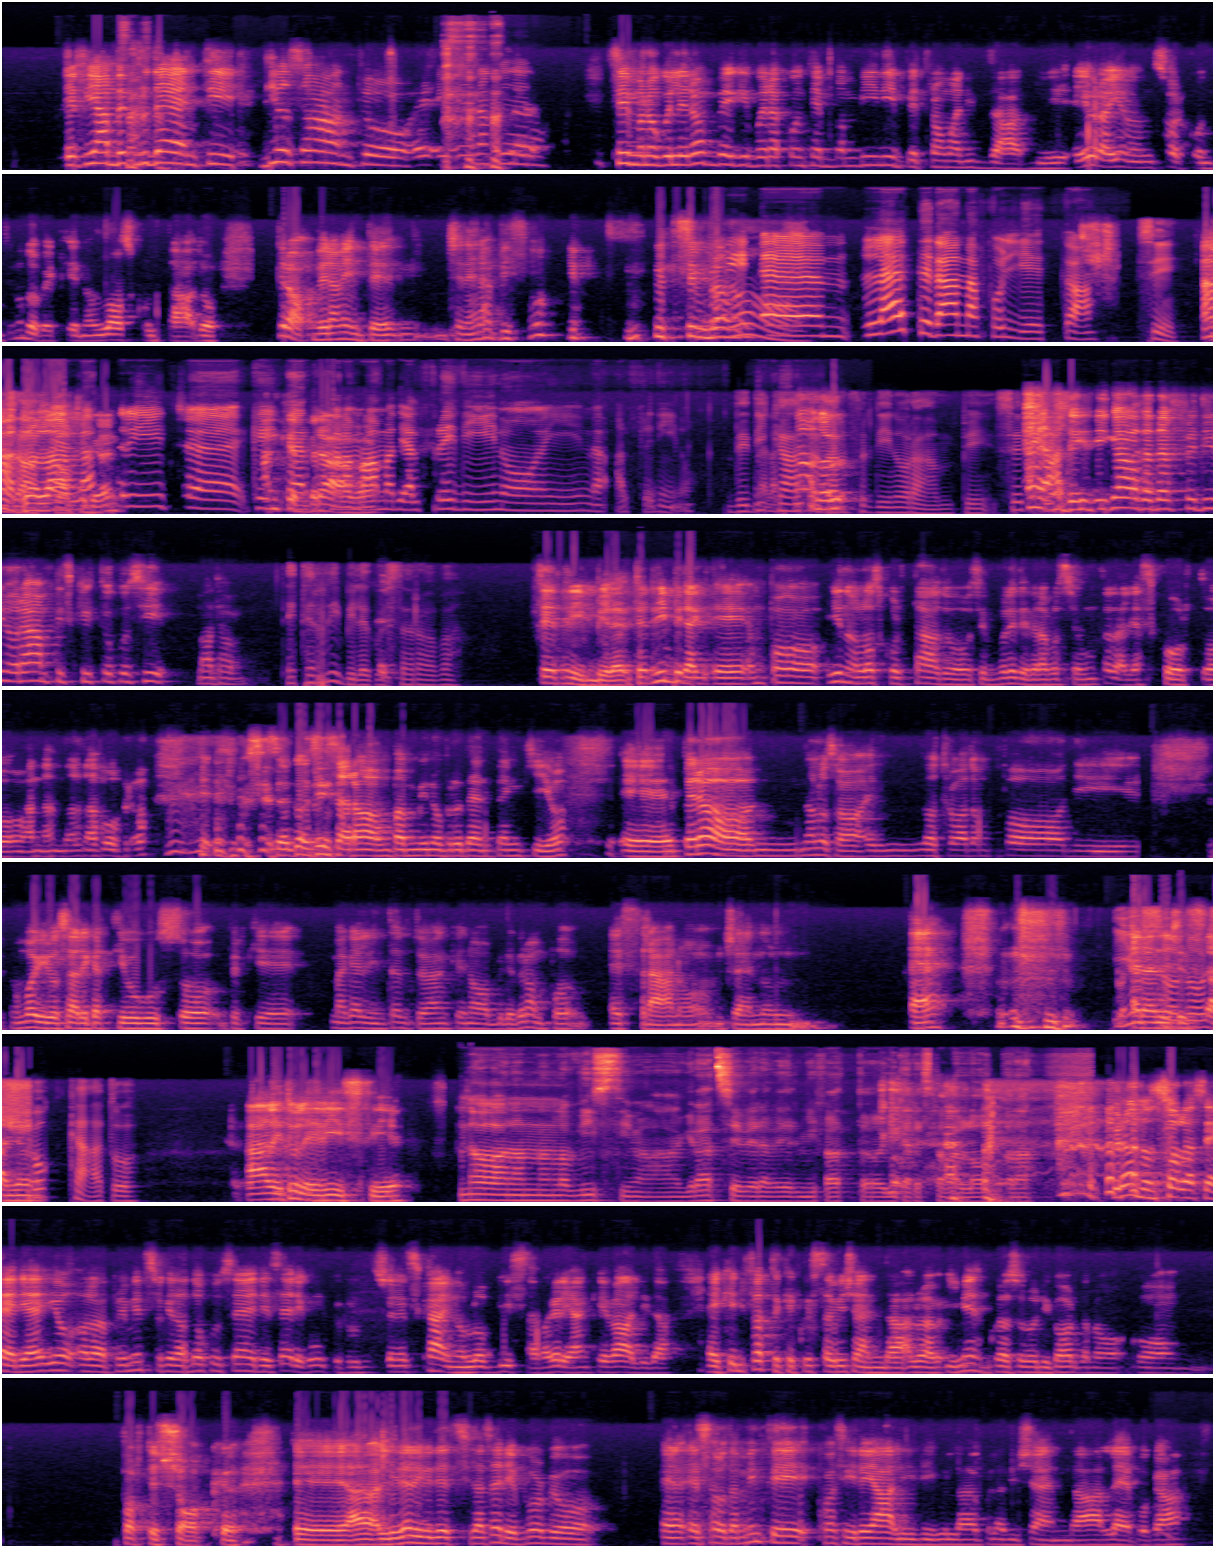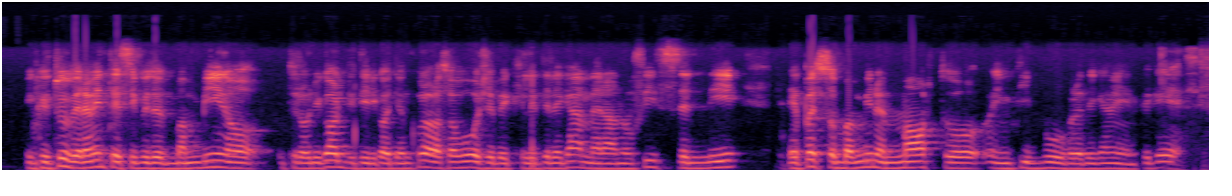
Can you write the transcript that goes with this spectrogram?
Le fiabe prudenti, Dio santo! È, è una cosa... Sembrano quelle robe che poi racconti ai bambini per traumatizzarli. E ora io non so il contenuto perché non l'ho ascoltato, però veramente ce n'era bisogno. Sembra Sì, no. ehm, lette da Anna Foglietta, Sì, Ah, esatto. tra l'altro, eh. l'attrice che Anche interpreta la brava. mamma di Alfredino in Alfredino. dedicata No, ad non- Alfredino Rampi. Se- Eh, ha dedicata ad Alfredino Rampi, scritto così. Madonna. È terribile questa roba. Terribile, terribile, è un po'... Io non l'ho ascoltato, se volete per la prossima puntata li ascolto andando al lavoro, così, così sarò un bambino prudente anch'io, Eh, però non lo so, eh, l'ho trovato un po' di... non voglio usare cattivo gusto perché magari l'intento è anche nobile, però un po' è strano, cioè non... Eh? Io Era sono necessario. scioccato. Ale, tu l'hai visti? No, non, non l'ho visti, ma grazie per avermi fatto evitare sta pallottola. Però non so la serie, eh. Io allora, premesso che la docu-serie, serie comunque produzione Sky non l'ho vista, magari è anche valida, è che il fatto è che questa vicenda, allora i miei ancora se lo ricordano con forte shock, Eh, l'idea di vedersi la serie proprio è, è stato talmente quasi reality quella, quella vicenda all'epoca, in cui tu hai veramente seguito il bambino, te lo ricordi, ti ricordi ancora la sua voce perché le telecamere erano fisse lì e poi questo bambino è morto in tv praticamente, che Eh sì.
